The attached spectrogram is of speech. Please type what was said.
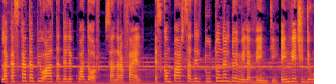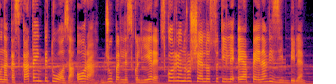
La cascata più alta dell'Ecuador, San Rafael, è scomparsa del tutto nel 2020 e invece di una cascata impetuosa, ora giù per le scogliere scorre un ruscello sottile e appena visibile.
